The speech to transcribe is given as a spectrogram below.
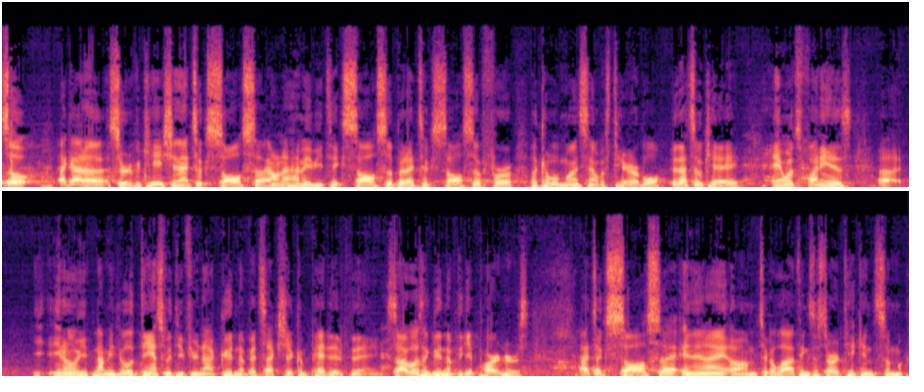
so I got a certification. I took salsa. I don't know how many of you take salsa, but I took salsa for a couple months, and it was terrible. But that's okay. And what's funny is. Uh, you know, not many people dance with you if you're not good enough. It's actually a competitive thing. So I wasn't good enough to get partners. I took salsa, and then I um, took a lot of things. I started taking some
